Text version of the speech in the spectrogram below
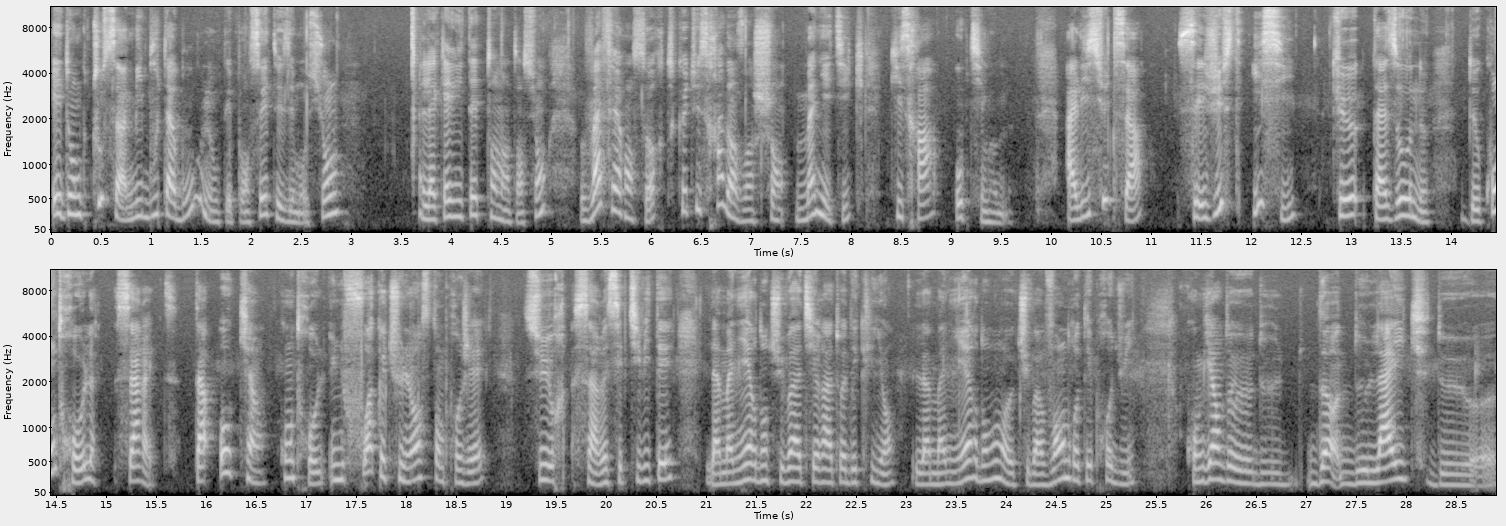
Et donc tout ça mis bout à bout, donc tes pensées, tes émotions, la qualité de ton intention va faire en sorte que tu seras dans un champ magnétique qui sera optimum. À l'issue de ça, c'est juste ici que ta zone de contrôle s'arrête. Tu n'as aucun contrôle une fois que tu lances ton projet sur sa réceptivité, la manière dont tu vas attirer à toi des clients, la manière dont euh, tu vas vendre tes produits, combien de, de, likes, de, euh,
